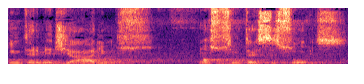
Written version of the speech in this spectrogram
intermediários, nossos intercessores.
